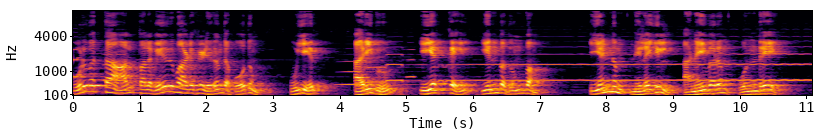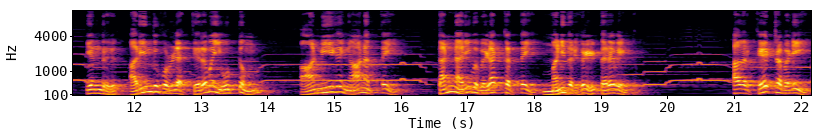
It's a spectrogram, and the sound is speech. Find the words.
உருவத்தால் பல வேறுபாடுகள் இருந்த போதும் உயிர் அறிவு இயற்கை என்பதுன்பம் என்னும் நிலையில் அனைவரும் ஒன்றே என்று அறிந்து கொள்ள திறமையூட்டும் ஆன்மீக ஞானத்தை தன்னறிவு விளக்கத்தை மனிதர்கள் பெற வேண்டும். அதற்கேற்றபடி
